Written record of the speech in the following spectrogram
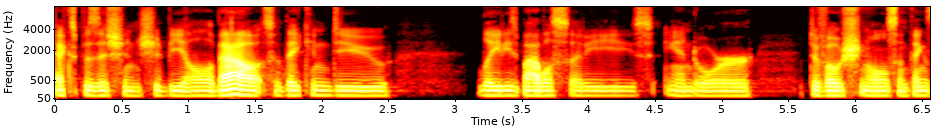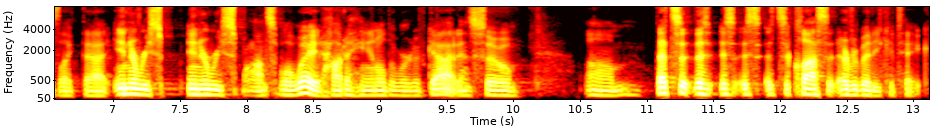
exposition should be all about, so they can do ladies' Bible studies and or devotionals and things like that in a res- in a responsible way, how to handle the Word of God. And so um, that's a, it's, it's- a class that everybody could take.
